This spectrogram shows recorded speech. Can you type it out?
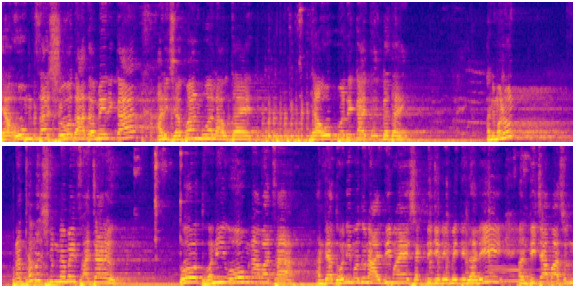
या ओमचा शोध आज अमेरिका आणि जपान बुवा लावतायत. या ओममध्ये काय ताकद आहे? आणि म्हणून प्रथम शून्यमय साचार तो ध्वनी ओम नावाचा आणि त्या ध्वनीमधून आदिमाया शक्तीची निर्मिती झाली आणि तिच्यापासून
